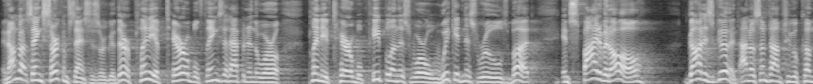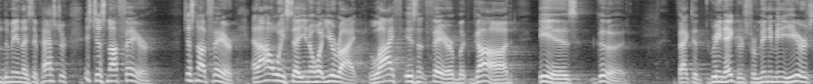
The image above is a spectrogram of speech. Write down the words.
and I'm not saying circumstances are good. There are plenty of terrible things that happen in the world, plenty of terrible people in this world, wickedness rules, but in spite of it all, God is good. I know sometimes people come to me and they say, Pastor, it's just not fair. Just not fair. And I always say, you know what, you're right. Life isn't fair, but God is good. In fact, at Green Acres, for many, many years,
